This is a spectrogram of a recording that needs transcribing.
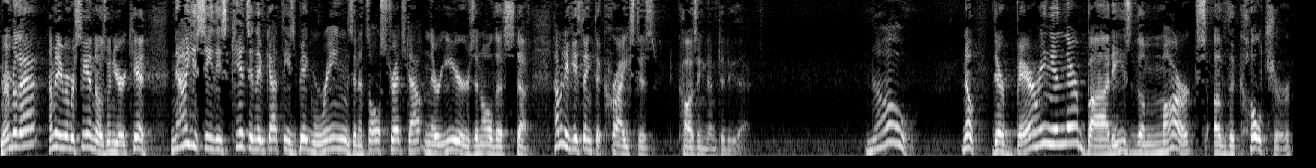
Remember that? How many remember seeing those when you were a kid? Now you see these kids and they've got these big rings and it's all stretched out in their ears and all this stuff. How many of you think that Christ is causing them to do that? No. No, they're bearing in their bodies the marks of the culture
